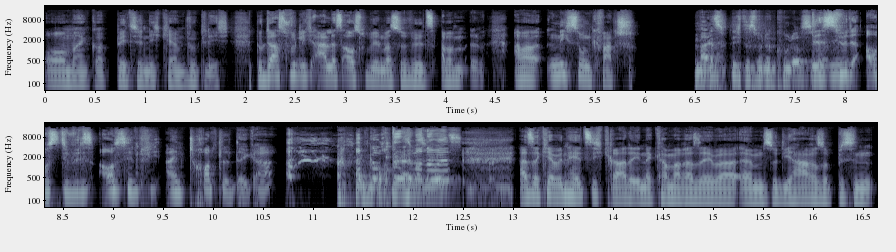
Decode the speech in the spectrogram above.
Oh mein Gott, bitte nicht, Cam, wirklich. Du darfst wirklich alles ausprobieren, was du willst, aber, aber nicht so ein Quatsch. Meinst du nicht, das würde cool aussehen? Das würde, aus, du würdest aussehen wie ein Trottel, Digga. noch das nur- jetzt. Also Kevin hält sich gerade in der Kamera selber ähm, so die Haare so ein bisschen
